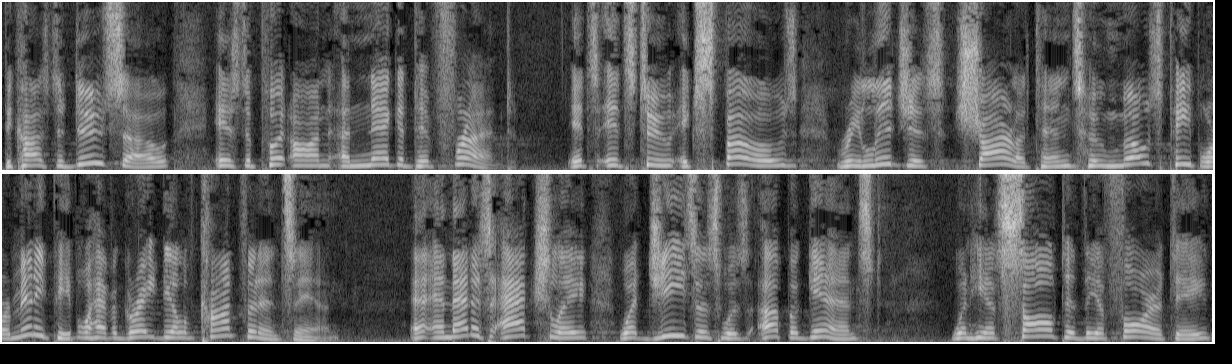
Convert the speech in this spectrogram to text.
Because to do so is to put on a negative front. It's, it's to expose religious charlatans who most people, or many people, have a great deal of confidence in. And, and that is actually what Jesus was up against when he assaulted the authority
